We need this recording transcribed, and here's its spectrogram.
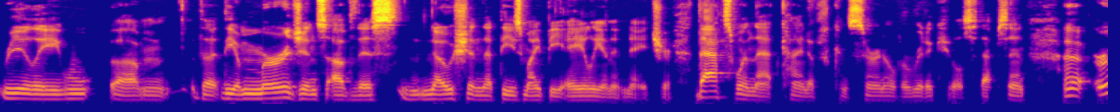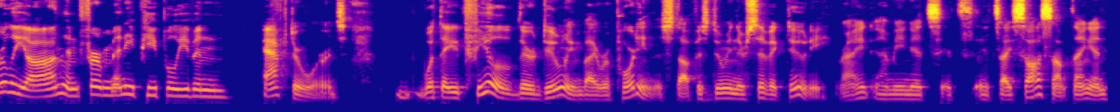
really um, the the emergence of this notion that these might be alien in nature. That's when that kind of concern over ridicule steps in. Uh, early on, and for many people even afterwards, what they feel they're doing by reporting this stuff is doing their civic duty, right? I mean, it's it's it's. I saw something, and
